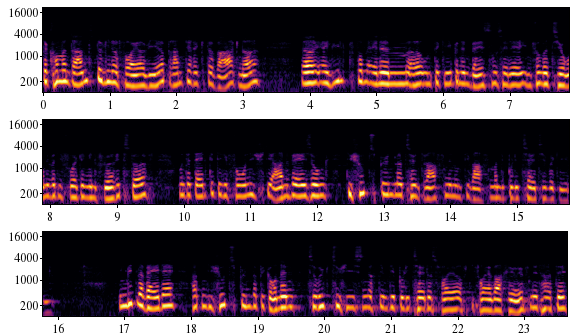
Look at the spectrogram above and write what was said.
Der Kommandant der Wiener Feuerwehr, Branddirektor Wagner, erhielt von einem äh, untergebenen Weißel seine Information über die Vorgänge in Floridsdorf und erteilte telefonisch die Anweisung, die Schutzbündler zu entwaffnen und die Waffen an die Polizei zu übergeben. In Mittlerweile hatten die Schutzbündler begonnen zurückzuschießen, nachdem die Polizei das Feuer auf die Feuerwache eröffnet hatte,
